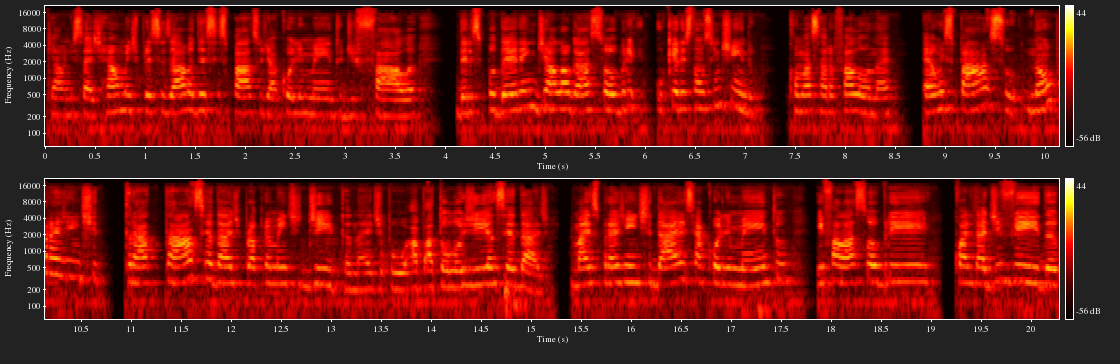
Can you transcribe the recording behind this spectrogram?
que a Unicef realmente precisava desse espaço de acolhimento, de fala, deles poderem dialogar sobre o que eles estão sentindo. Como a Sara falou, né? É um espaço não para a gente tratar a ansiedade propriamente dita, né? Tipo, a patologia e a ansiedade. Mas para a gente dar esse acolhimento e falar sobre qualidade de vida,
